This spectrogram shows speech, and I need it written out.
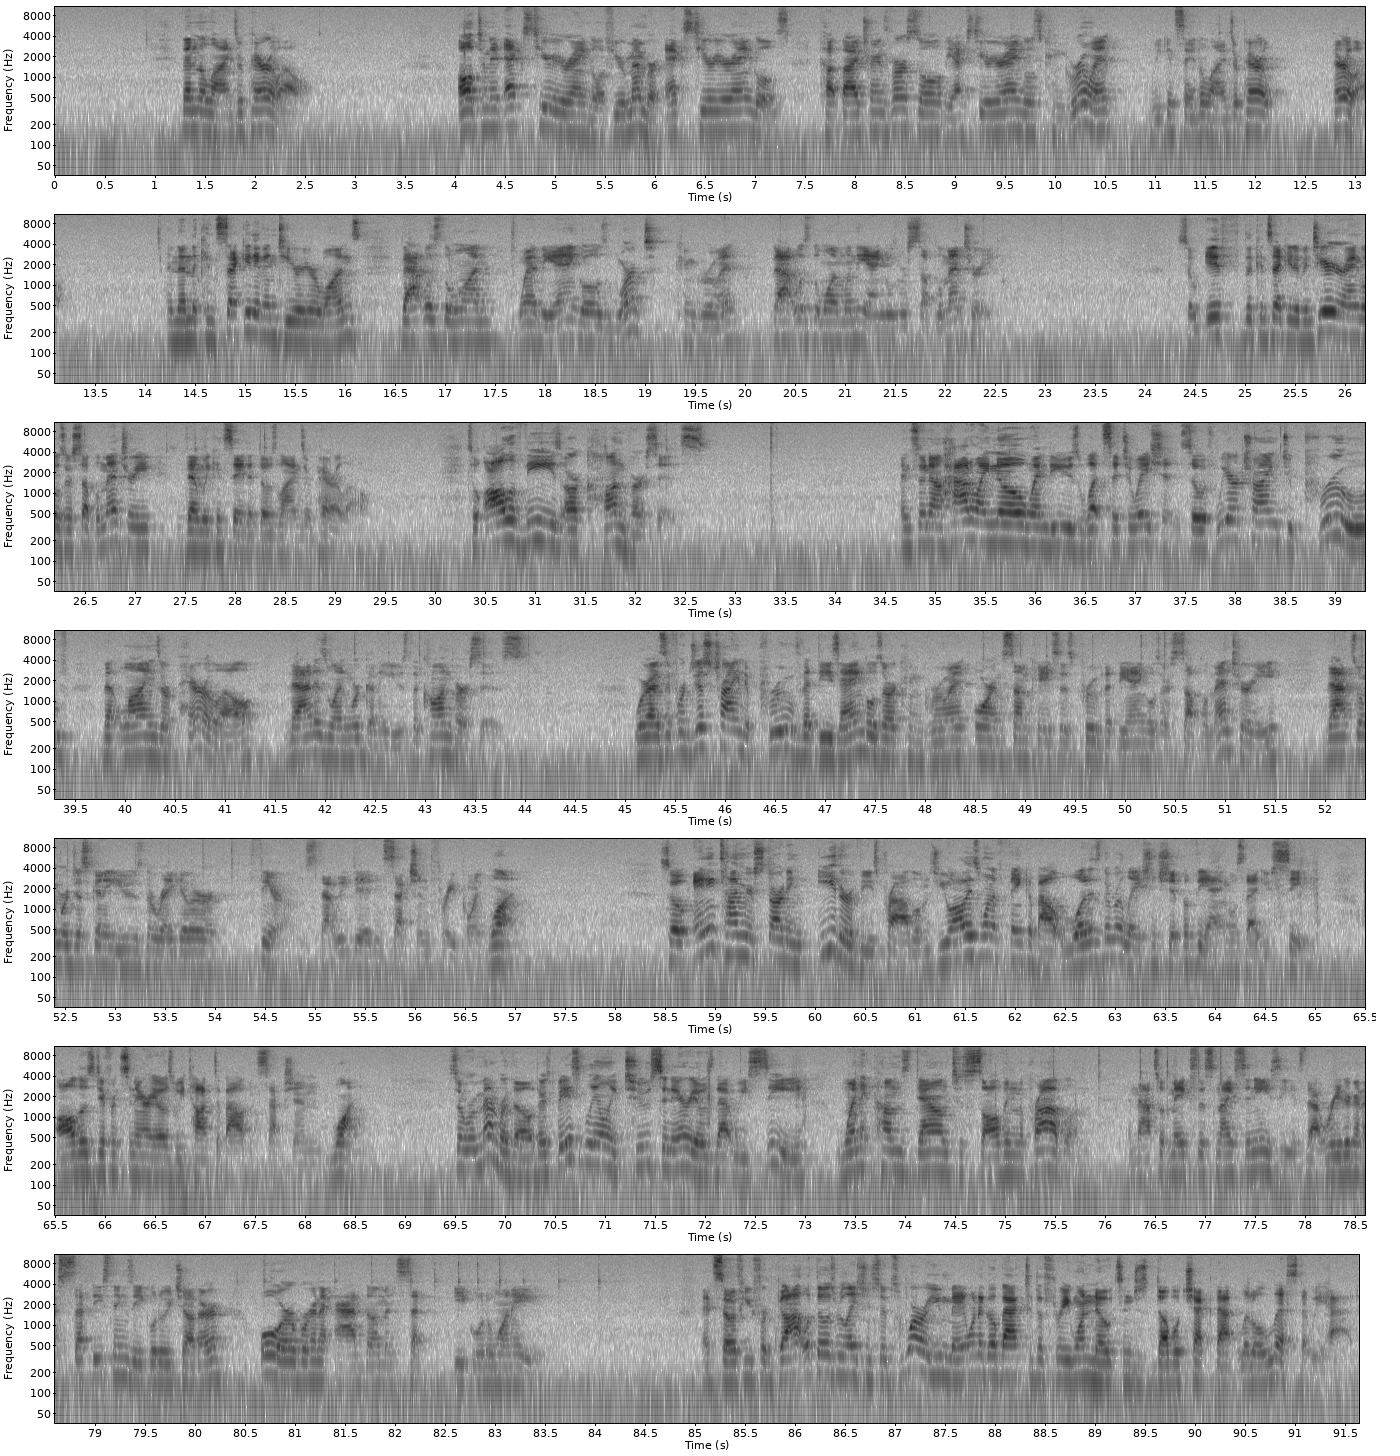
then the lines are parallel. Alternate exterior angle, if you remember, exterior angles cut by a transversal, the exterior angle is congruent, we can say the lines are par parallel. And then the consecutive interior ones, that was the one when the angles weren't congruent, that was the one when the angles were supplementary. So if the consecutive interior angles are supplementary, then we can say that those lines are parallel. So all of these are converses. And so now how do I know when to use what situation? So if we are trying to prove that lines are parallel, that is when we're going to use the converses. Whereas if we're just trying to prove that these angles are congruent, or in some cases prove that the angles are supplementary, that's when we're just going to use the regular theorems that we did in section 3.1. So anytime you're starting either of these problems, you always want to think about what is the relationship of the angles that you see. All those different scenarios we talked about in section 1. So remember though, there's basically only two scenarios that we see when it comes down to solving the problem. And that's what makes this nice and easy, is that we're either going to set these things equal to each other, or we're going to add them and set equal to 180. And so if you forgot what those relationships were, you may want to go back to the 3-1 notes and just double check that little list that we had.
